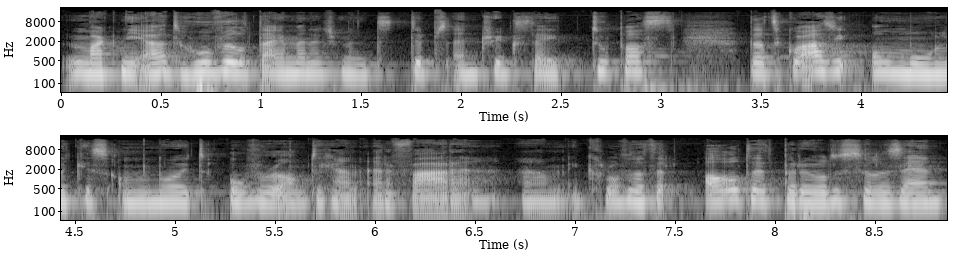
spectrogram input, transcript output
maakt niet uit hoeveel time management tips en tricks dat je toepast, dat het quasi onmogelijk is om nooit overwhelm te gaan ervaren. Um, ik geloof dat er altijd periodes zullen zijn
